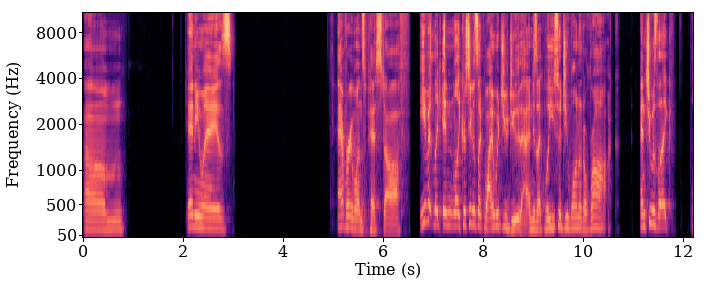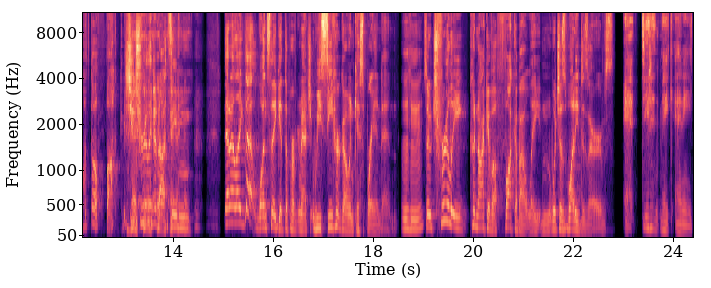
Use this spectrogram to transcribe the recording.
Um anyways, everyone's pissed off. Even like in like Christina's like, why would you do that? And he's like, Well, you said you wanted a rock. And she was like, What the fuck? She truly did not seem and I like that once they get the perfect match, we see her go and kiss Brandon. mm-hmm. So truly could not give a fuck about Leighton, which is what he deserves. It didn't make any.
